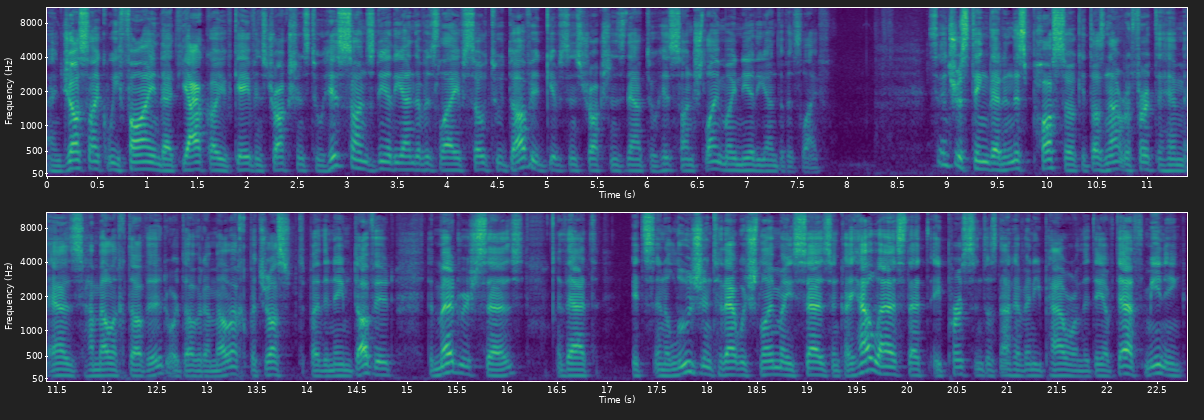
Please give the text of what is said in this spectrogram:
And just like we find that Yaakov gave instructions to his sons near the end of his life, so too David gives instructions now to his son Shlomo near the end of his life. It's interesting that in this pasuk it does not refer to him as Hamelech David or David Hamelech, but just by the name David. The Medrash says that it's an allusion to that which Shlomo says in Kaiheles that a person does not have any power on the day of death, meaning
